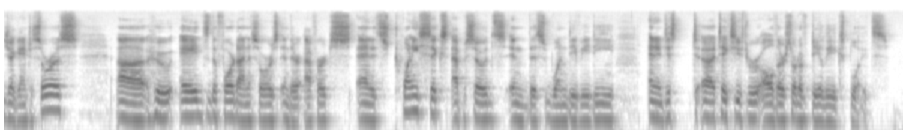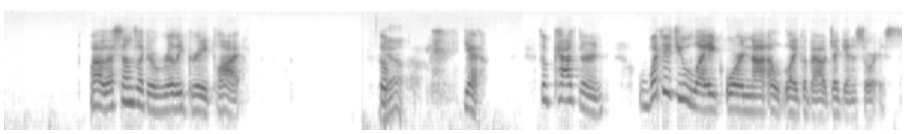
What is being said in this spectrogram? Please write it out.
Gigantosaurus. Uh, who aids the four dinosaurs in their efforts, and it's 26 episodes in this one DVD, and it just uh, takes you through all their sort of daily exploits. Wow, that sounds like a really great plot. So, yeah. Yeah. So, Catherine, what did you like or not uh, like about Gigantosaurus?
